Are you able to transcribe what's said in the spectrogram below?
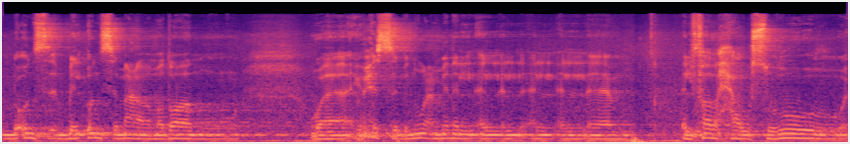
بأنس بالأنس مع رمضان ويحس بنوع من الفرحة والسرور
